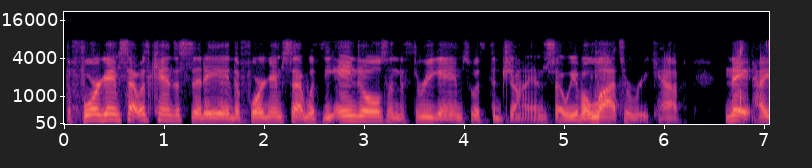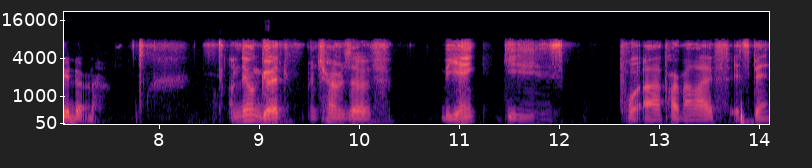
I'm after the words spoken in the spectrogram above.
the four-game set with Kansas City, the four-game set with the Angels, and the three games with the Giants. So we have a lot to recap. Nate, how you doing? I'm doing good in terms of the Yankees uh, part of my life. It's been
